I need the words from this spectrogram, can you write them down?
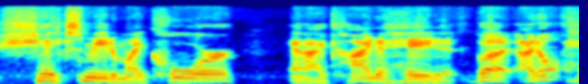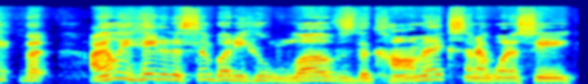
shakes me to my core, and I kind of hate it. But I don't. But I only hate it as somebody who loves the comics, and I want to see.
